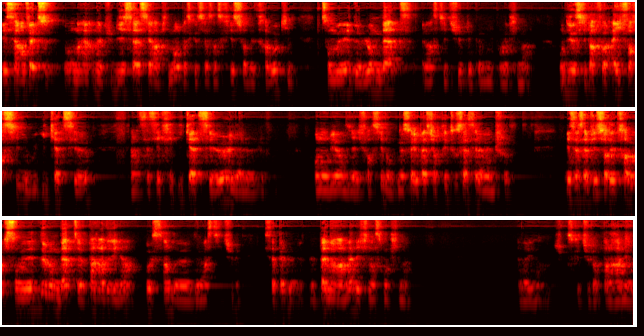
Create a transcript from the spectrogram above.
Et ça, en fait, on a, publié ça assez rapidement parce que ça s'inscrit sur des travaux qui sont menés de longue date à l'Institut de l'économie pour le climat. On dit aussi parfois I4C ou I4CE. Enfin, ça s'écrit I4CE, il y a le, en anglais on dit I4C, donc ne soyez pas surpris, tout ça c'est la même chose. Et ça s'appuie sur des travaux qui sont menés de longue date par Adrien au sein de l'Institut, qui s'appelle le, Panorama des financements climat. Adrien, je pense que tu leur parleras mieux.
